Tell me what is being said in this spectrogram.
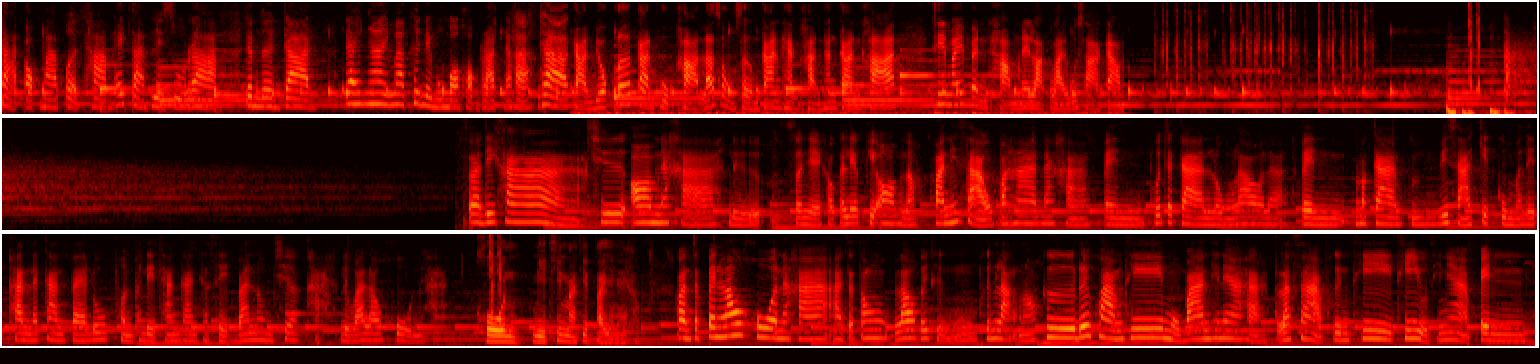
กาศออกมาเปิดทางให้การผลิตสุราดำเนินการได้ง่ายมากขึ้นในมุมมองของรัฐนะคะค่ะการยกเลิกการผูกขาดและส่งเสริมการแข่งขันทางการค้า ที่ไม่เป็นธรรมในหลากหลายอุตสาหกรรม สวัสดีค่ะ ชื่ออ้อมนะคะ หรือส่วนใหญ่เขาก็เรียกพี่อ้อมเนาะปานิสาอุปหาสนะคะ เป็นผู้จัดการโรงเหล้าและเป็นกรรมการวิสาหกิจกลุ่มเมล็ดพันธุ์และการแปรรูปผลผลิตทางการเกษตรบ้านโนนเชือกค่ะ หรือว่าเหล้าคูณค่ะ โคนมีที่มาที่ไปยังไงครับ ก่อนจะเป็นเหล้าโคนนะคะ อาจจะต้องเล่าไปถึงพื้นหลังเนาะคือด้วยความที่หมู่บ้านที่เนี่ยค่ะ ลักษณะพื้นที่ที่อยู่ที่เนี่ยเป็น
